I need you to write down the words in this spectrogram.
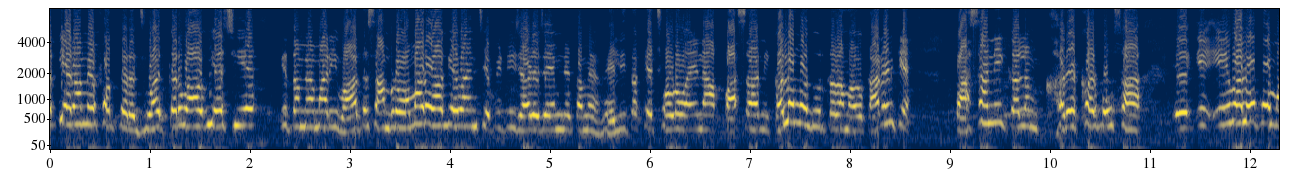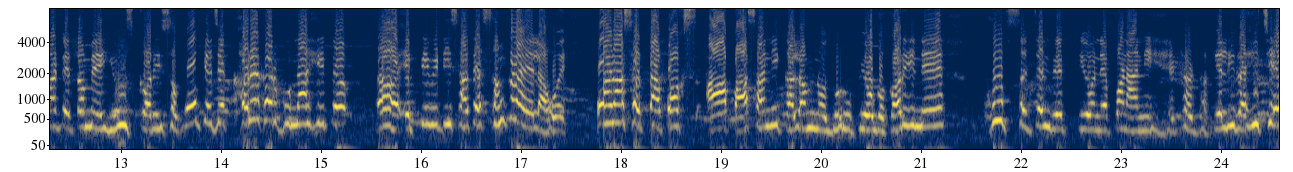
અત્યારે અમે ફક્ત રજૂઆત કરવા આવ્યા છીએ કે તમે અમારી વાત સાંભળો. અમારો આગેવાન છે પીટી જાડેજા, એમને તમે વહેલી તકે છોડો. એના પાસાની કલમો દૂર કરવામાં આવે. કારણ કે પાસાની કલમ ખરેખર બહુ સા, એ- એવા લોકો માટે તમે યુઝ કરી શકો કે જે ખરેખર ગુનાહિત એક્ટિવિટી સાથે સંકળાયેલા હોય. પણ સત્તા પક્ષ આ પાસાની કલમનો દુરુપયોગ કરીને ખૂબ સજ્જન વ્યક્તિઓને પણ આની હેઠળ ઢકેલી રહી છે.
